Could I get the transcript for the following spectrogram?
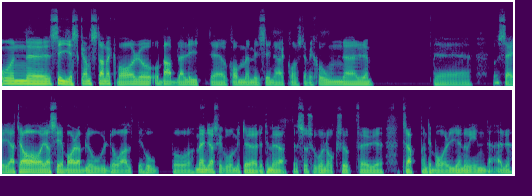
hon, eh, sierskan stannar kvar och, och babblar lite och kommer med sina konstiga visioner. Eh, och säger att ja, jag ser bara blod och alltihop. Och, men jag ska gå mitt öde till mötes och så går hon också upp för eh, trappan till borgen och in där.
